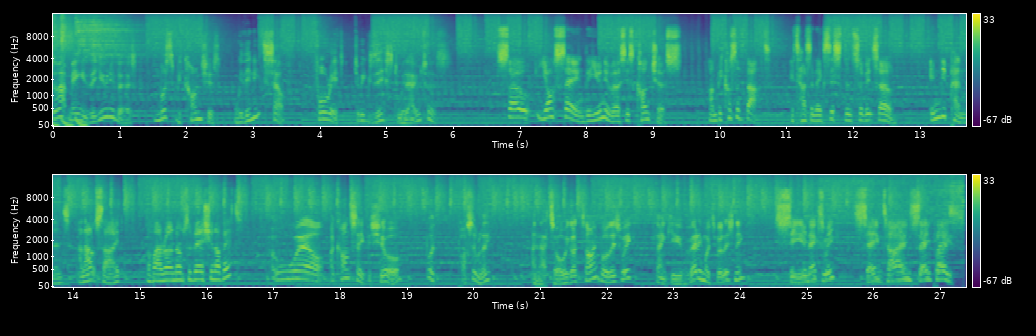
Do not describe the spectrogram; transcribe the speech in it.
So that means the universe must be conscious within itself for it to exist without us. So, you're saying the universe is conscious, and because of that, it has an existence of its own, independent and outside of our own observation of it? Well, I can't say for sure, but possibly. And that's all we got time for this week. Thank you very much for listening. See you next week. Same time, same place.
